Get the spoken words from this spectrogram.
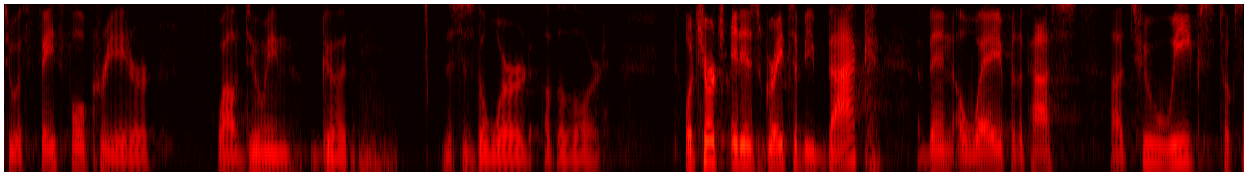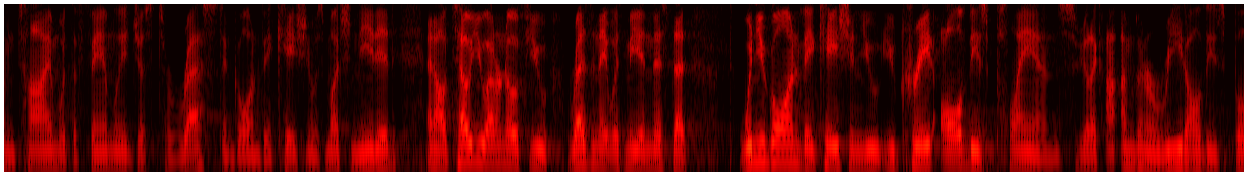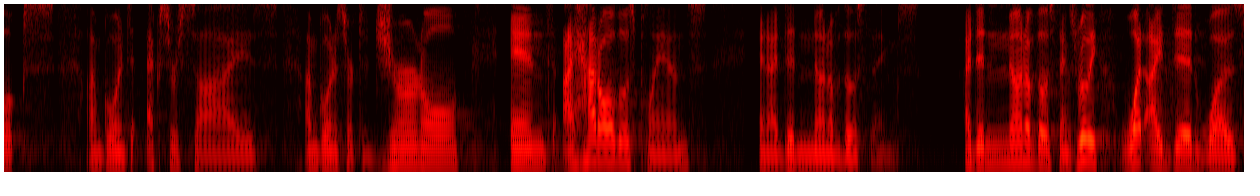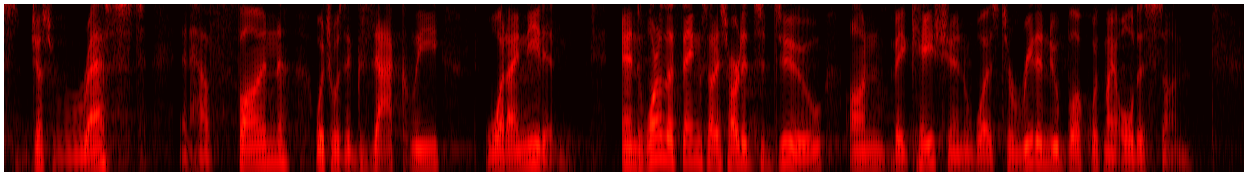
to a faithful Creator while doing good. This is the word of the Lord. Well, church, it is great to be back. I've been away for the past uh, two weeks, took some time with the family just to rest and go on vacation. It was much needed. And I'll tell you, I don't know if you resonate with me in this, that when you go on vacation, you, you create all of these plans. You're like, I'm going to read all these books. I'm going to exercise. I'm going to start to journal. And I had all those plans, and I did none of those things. I did none of those things. Really, what I did was just rest and have fun, which was exactly what I needed. And one of the things that I started to do on vacation was to read a new book with my oldest son.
